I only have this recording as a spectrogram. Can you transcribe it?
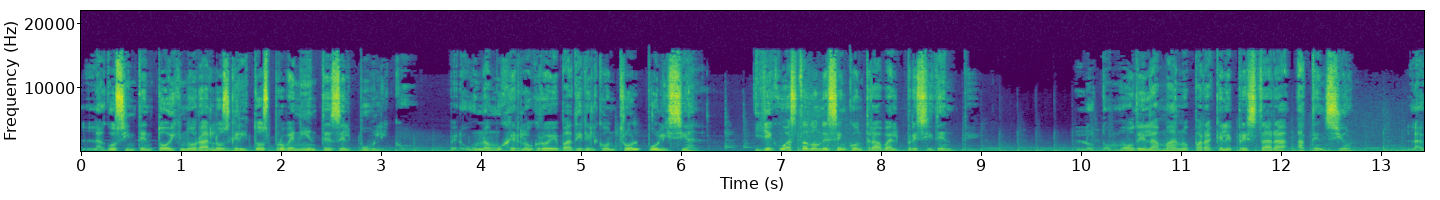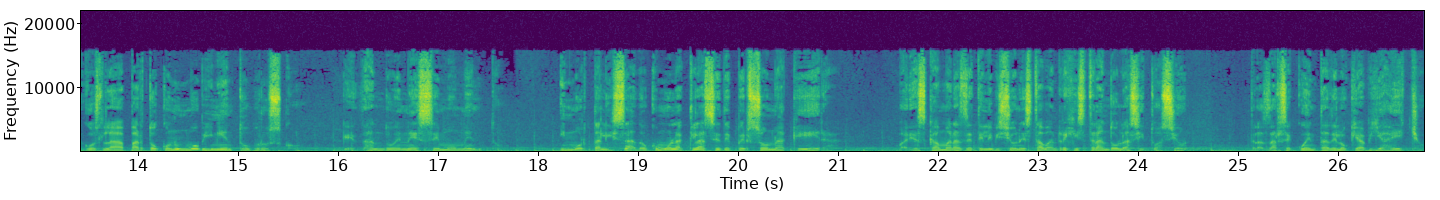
Lagos intentó ignorar los gritos provenientes del público, pero una mujer logró evadir el control policial y llegó hasta donde se encontraba el presidente. Lo tomó de la mano para que le prestara atención. Lagos la apartó con un movimiento brusco, quedando en ese momento inmortalizado como la clase de persona que era. Varias cámaras de televisión estaban registrando la situación. Tras darse cuenta de lo que había hecho,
